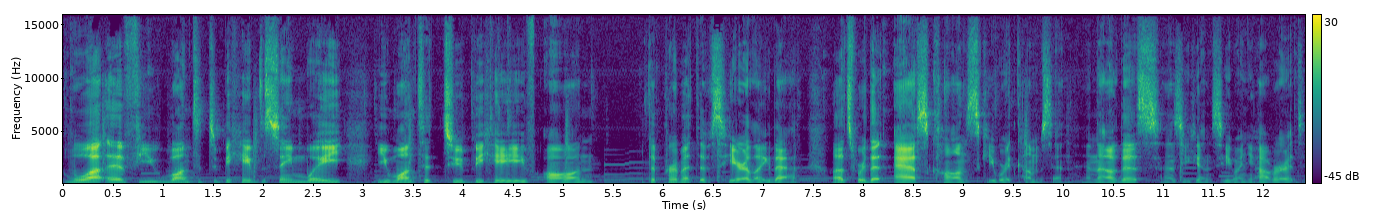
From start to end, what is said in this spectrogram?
what if you wanted to behave the same way you wanted to behave on the primitives here like that. Well, that's where the as const keyword comes in. And now this, as you can see when you hover it,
